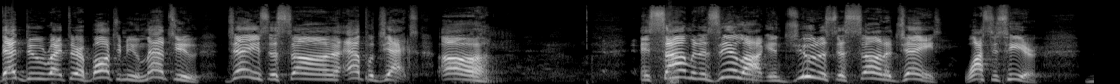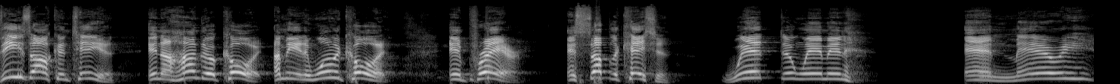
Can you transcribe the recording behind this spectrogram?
that dude right there, Bartholomew, Matthew, James, the son of Applejacks, uh, and Simon the Zealot, and Judas, the son of James. Watch this here. These all continue in a hundred accord, I mean, in one accord, in prayer and supplication with the women and Mary,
